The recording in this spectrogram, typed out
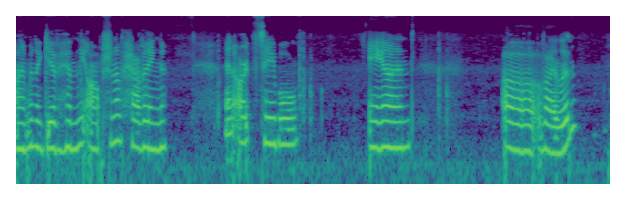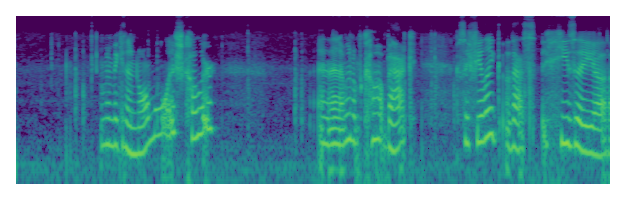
I'm going to give him the option of having an arts table and a violin. I'm going to make it a normal-ish color. And then I'm to come up back because I feel like that's he's a uh,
